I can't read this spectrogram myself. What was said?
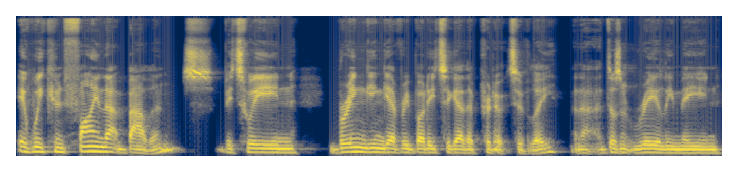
if we can find that balance between bringing everybody together productively, and that doesn't really mean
